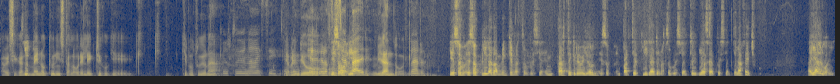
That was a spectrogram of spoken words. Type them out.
a veces ganan menos que un instalador eléctrico que, que, no estudió nada. Que no estudió nada, sí. Y aprendió padre. mirando. Claro. Y eso, eso explica también que nuestro presidente, en parte creo yo, eso en parte explica que nuestro presidente hoy día sea el presidente de la fecha. Hay algo ahí,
